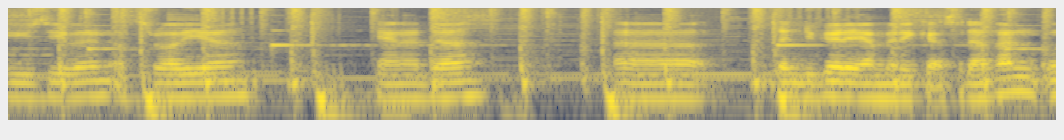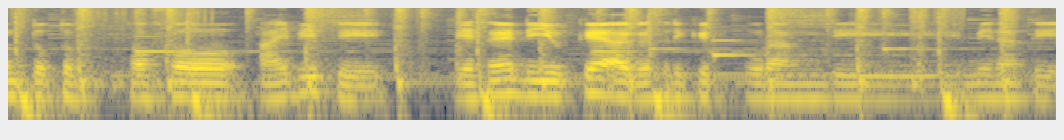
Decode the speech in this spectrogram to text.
New Zealand, Australia, Canada, uh, dan juga di Amerika. Sedangkan untuk TOEFL IBT biasanya di UK agak sedikit kurang diminati,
